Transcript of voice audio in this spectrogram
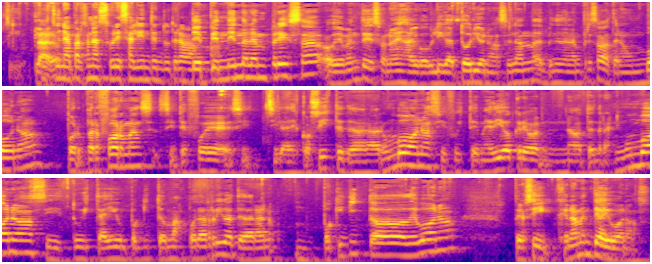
si Claro. una persona sobresaliente en tu trabajo. Dependiendo de la empresa, obviamente eso no es algo obligatorio en Nueva Zelanda, dependiendo de la empresa vas a tener un bono por performance, si te fue, si, si la descosiste te van a dar un bono, si fuiste mediocre no tendrás ningún bono, si estuviste ahí un poquito más por arriba te darán un poquitito de bono, pero sí, generalmente hay bonos,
